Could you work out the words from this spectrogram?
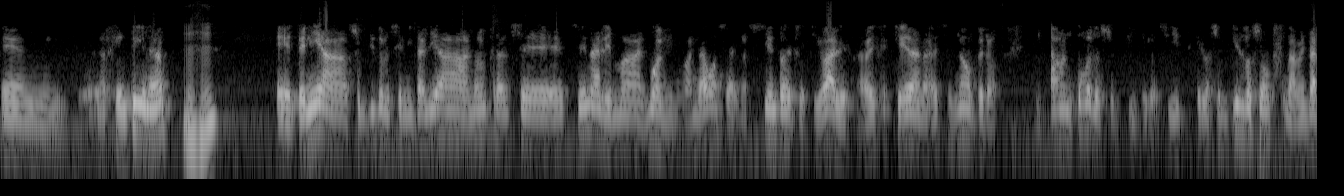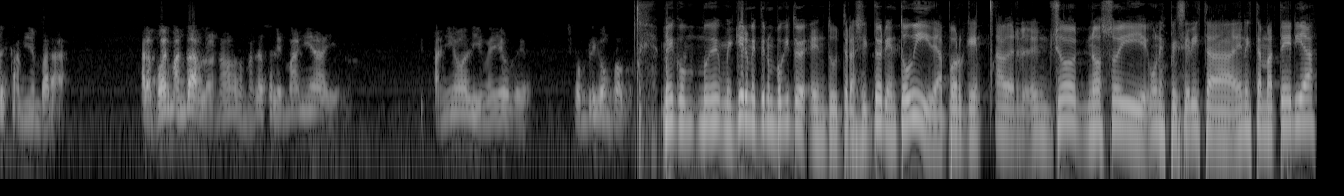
en, Argentina, eh, tenía subtítulos en italiano, en francés, en alemán, bueno, y nos mandamos a cientos de festivales, a veces quedan, a veces no, pero estaban todos los subtítulos, y los subtítulos son fundamentales también para, para poder mandarlos, ¿no? Los mandas a Alemania y español y medio que se complica un poco. Me, quiero meter un poquito en tu trayectoria, en tu vida, porque, a ver, yo no soy un especialista en esta materia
